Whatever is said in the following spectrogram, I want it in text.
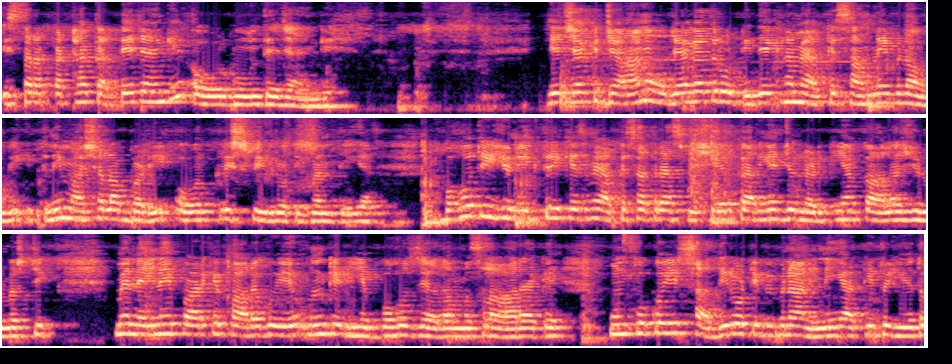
इस तरह इकट्ठा करते जाएँगे और गूंदते जाएँगे। ये जग जान हो जाएगा तो रोटी देखना मैं आपके सामने ही बनाऊँगी। इतनी माशाल्लाह बड़ी और क्रिस्पी रोटी बनती है। बहुत ही यूनिक तरीके से मैं आपके साथ रेसिपी शेयर कर रही हूँ। जो लड़कियाँ कॉलेज यूनिवर्सिटी में नई नई पढ़ के फारग हुई है, उनके लिए बहुत ज़्यादा मसला आ रहा है कि उनको कोई सादी रोटी भी बनानी नहीं आती तो ये तो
